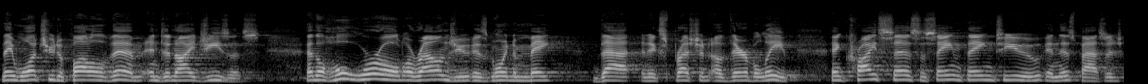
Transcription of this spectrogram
They want you to follow them and deny Jesus. And the whole world around you is going to make that an expression of their belief. And Christ says the same thing to you in this passage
